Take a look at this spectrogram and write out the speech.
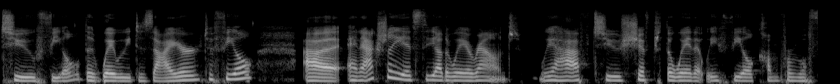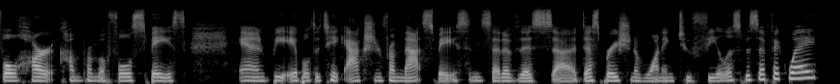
to feel, the way we desire to feel. Uh, and actually, it's the other way around. We have to shift the way that we feel, come from a full heart, come from a full space, and be able to take action from that space instead of this uh, desperation of wanting to feel a specific way.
